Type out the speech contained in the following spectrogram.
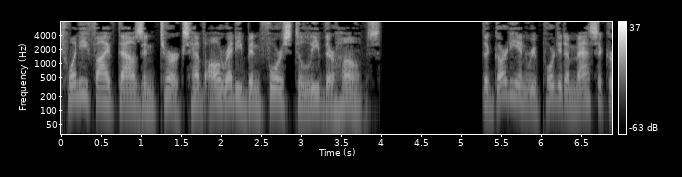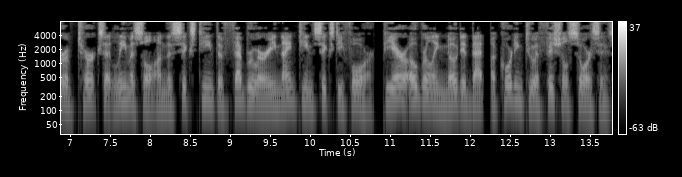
25,000 Turks have already been forced to leave their homes. The Guardian reported a massacre of Turks at Limassol on 16 February 1964. Pierre Oberling noted that, according to official sources,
